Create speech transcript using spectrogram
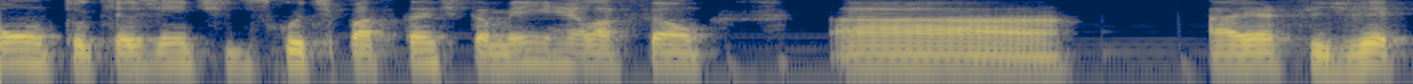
ponto que a gente discute bastante também em relação a, a ESG,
